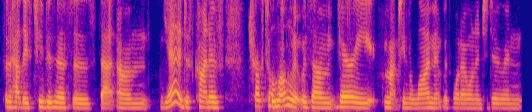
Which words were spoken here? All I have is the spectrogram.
sort of had these two businesses that, um, yeah, just kind of trucked along. It was um, very much in alignment with what I wanted to do and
